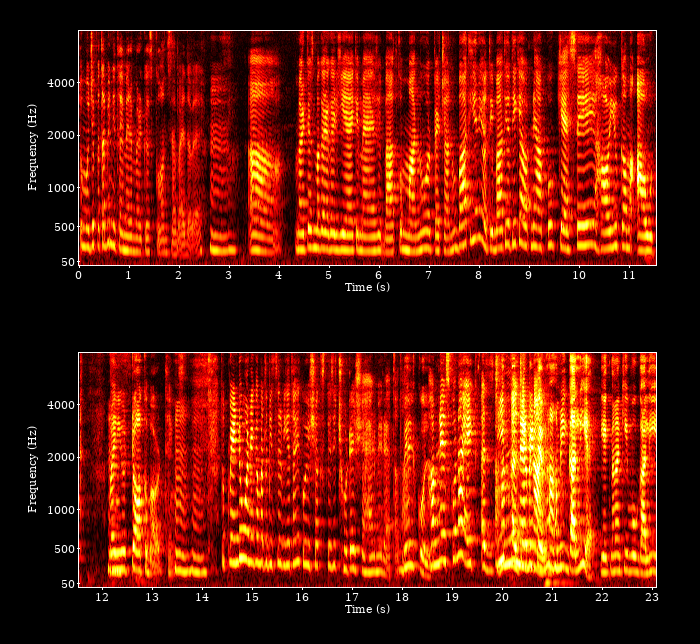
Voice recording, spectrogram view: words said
تو مجھے پتہ بھی نہیں تھا میرا مرکز کون سا بائی دا وے مرکز مگر اگر یہ ہے کہ میں بات کو مانوں اور پہچانوں بات یہ نہیں ہوتی بات یہ ہوتی ہے کہ آپ اپنے آپ کو کیسے how you come out when you talk about things تو پینڈو ہونے کا مطلب صرف یہ تھا کہ کوئی شخص کسی چھوٹے شہر میں رہتا تھا۔ بالکل۔ ہم نے اس کو نا ایک عجیب کلچر ہاں ہمیں گالی ہے۔ یہ ایک طرح کی وہ گالی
